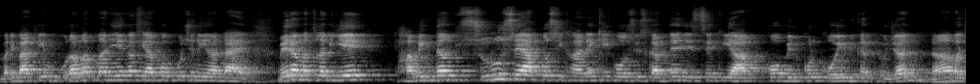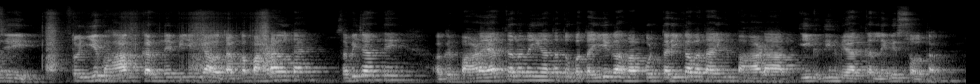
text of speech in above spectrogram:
हमारी बात ये बुरा मत मानिएगा कि आपको कुछ नहीं आता है। मेरा मतलब ये, हम एकदम शुरू से आपको सिखाने की कोशिश करते हैं जिससे कि आपको बिल्कुल कोई भी कंफ्यूजन ना बचे। तो ये भाग करने पे ये क्या होता है? आपका पहाड़ा होता है। सभी जानते हैं। अगर पहाड़ा याद करना नहीं आता तो बताइएगा, हम आपको तरीका बताएँगे। पहाड़ा आप एक दिन में याद कर लेंगे सौ तक।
